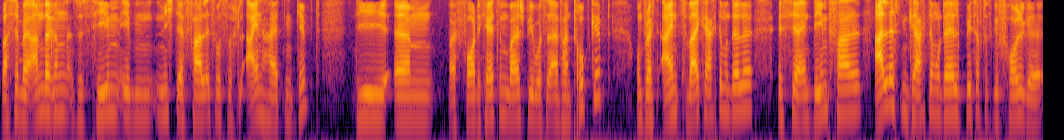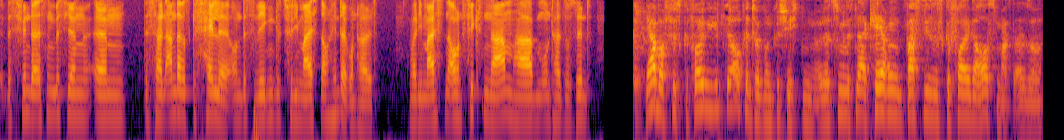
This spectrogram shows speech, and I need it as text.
was ja bei anderen Systemen eben nicht der Fall ist, wo es zum Beispiel Einheiten gibt, die ähm, bei 40k zum Beispiel, wo es einfach einen Trupp gibt und vielleicht ein, zwei Charaktermodelle, ist ja in dem Fall alles ein Charaktermodell bis auf das Gefolge. Das finde ich, ist ein bisschen, ähm, das ist halt ein anderes Gefälle und deswegen gibt es für die meisten auch einen Hintergrund halt. Weil die meisten auch einen fixen Namen haben und halt so sind. Ja, aber fürs Gefolge gibt es ja auch Hintergrundgeschichten oder zumindest eine Erklärung, was dieses Gefolge ausmacht. Also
